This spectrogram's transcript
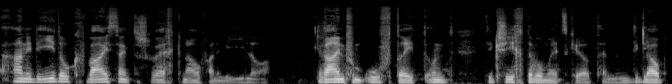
habe ich den Eindruck, weiss eigentlich schon recht genau, auf ich mich einlasse. Rein vom Auftritt und die Geschichten, die wir jetzt gehört haben. Und ich glaube,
